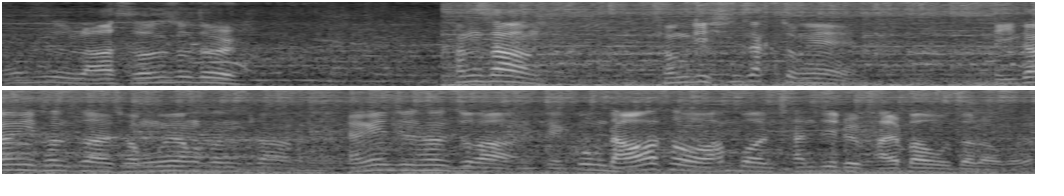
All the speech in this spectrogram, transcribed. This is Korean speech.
선수들 나왔어 선수들 항상 경기 시작 전에 이강인 선수랑 정우영 선수랑 양현준 선수가 꼭 나와서 한번 잔디를 밟아오더라고요.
